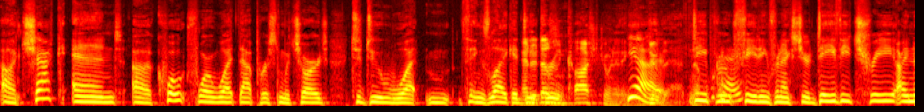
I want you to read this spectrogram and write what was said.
uh, check and a quote for what that person would charge to do what things like a And deep it doesn't root. cost you anything Yeah, to do that. No. deep root Okay. feeding for next year. Davey Tree, I know,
